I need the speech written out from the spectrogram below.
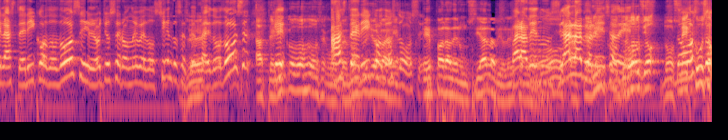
El asterisco 212 y el 809-272-12. Asterisco 212. como Asterisco permite Giovanni, 212. Es para denunciar la violencia. Para denunciar la violencia de yo- 212. me Dos, excusan,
